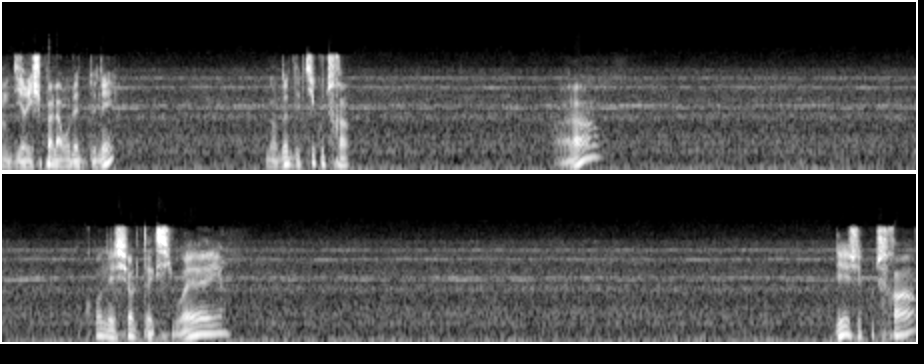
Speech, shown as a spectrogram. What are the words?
On ne dirige pas la roulette de nez, on donne des petits coups de frein. Voilà. Donc on est sur le taxiway. Et j'ai coup de frein.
